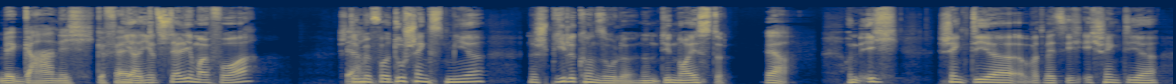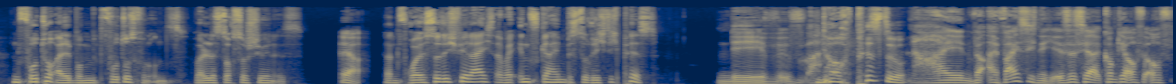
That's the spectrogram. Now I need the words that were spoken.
mir gar nicht gefällt. Ja, jetzt stell dir mal vor, stell Ja. mir vor, du schenkst mir eine Spielekonsole, ne, die neueste. ja. Und ich schenk dir, was weiß ich, ich schenk dir ein Fotoalbum mit Fotos von uns, weil das doch so schön ist. Ja. Dann freust du dich vielleicht, aber insgeheim bist du richtig pisst. Nee, Doch, bist du. Nein, we- weiß ich nicht. Es ist ja, kommt ja auf, auf,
